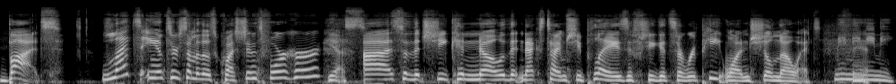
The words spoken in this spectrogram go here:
But let's answer some of those questions for her. Yes. Uh, so that she can know that next time she plays, if she gets a repeat one, she'll know it. Me, me, me, me.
